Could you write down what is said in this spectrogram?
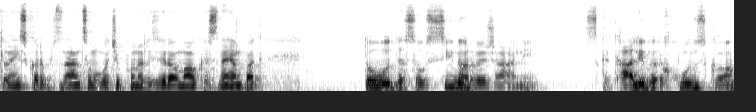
slovensko reprezentanco mogoče ponaliziral malo kasneje, ampak to, da so vsi norvežani skakali vrhunsko,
